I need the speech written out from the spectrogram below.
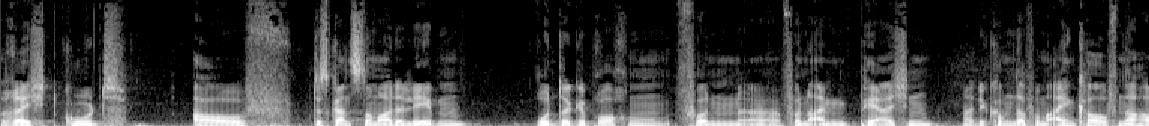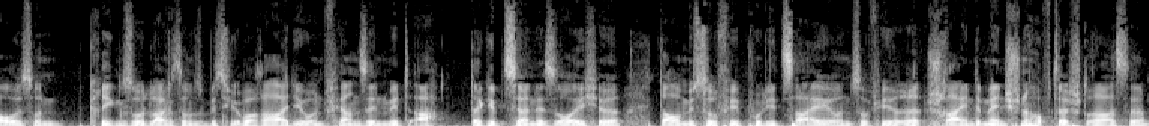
recht gut auf das ganz normale Leben runtergebrochen von, äh, von einem Pärchen. Ja, die kommen da vom Einkaufen nach Hause und kriegen so langsam so ein bisschen über Radio und Fernsehen mit, ach, da gibt's ja eine Seuche, darum ist so viel Polizei und so viele schreiende Menschen auf der Straße,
